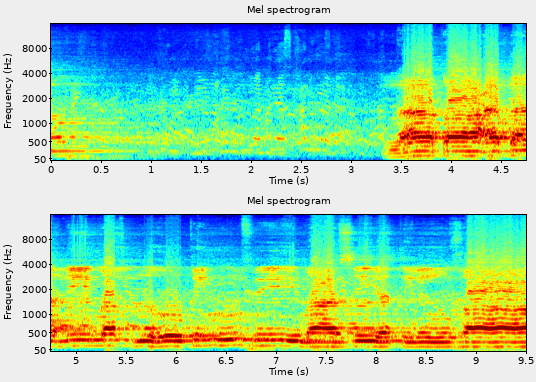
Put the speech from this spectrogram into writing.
لا طاعة لمخلوق في معصية الخالق.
